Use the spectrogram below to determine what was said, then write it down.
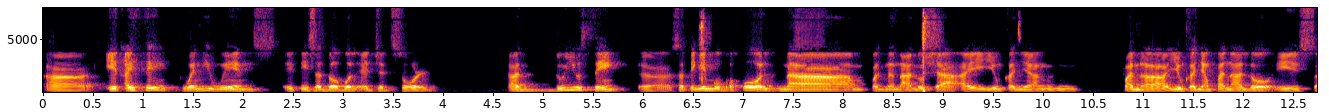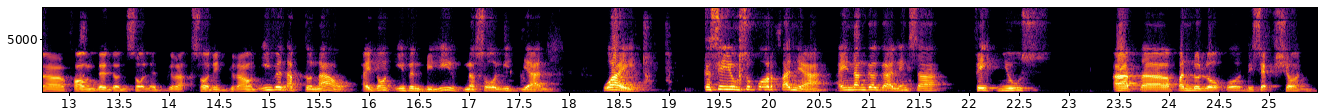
Uh, it, I think, when he wins, it is a double-edged sword. Uh, do you think, uh, sa tingin mo ba, Paul, na pag nanalo siya ay yung kanyang pan, uh, yung kanyang panalo is uh, founded on solid gra- solid ground? Even up to now, I don't even believe na solid yan. Why? Kasi yung suporta niya ay nanggagaling sa fake news at uh, panluloko, deception.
